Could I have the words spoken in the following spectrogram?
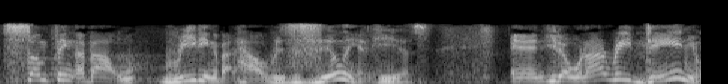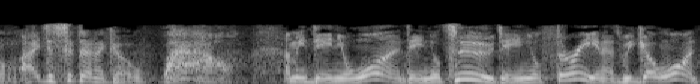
something about reading about how resilient he is. And, you know, when I read Daniel, I just sit there and I go, wow. I mean, Daniel 1, Daniel 2, Daniel 3, and as we go on,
